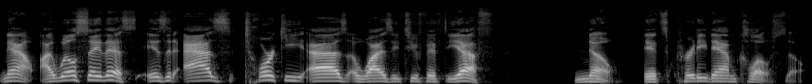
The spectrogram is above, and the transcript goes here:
Now, I will say this is it as torquey as a YZ250F? No, it's pretty damn close, though.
